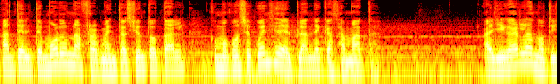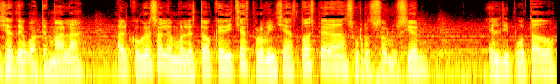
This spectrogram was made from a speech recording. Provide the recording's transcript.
ante el temor de una fragmentación total como consecuencia del plan de Casamata. Al llegar las noticias de Guatemala, al Congreso le molestó que dichas provincias no esperaran su resolución. El diputado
